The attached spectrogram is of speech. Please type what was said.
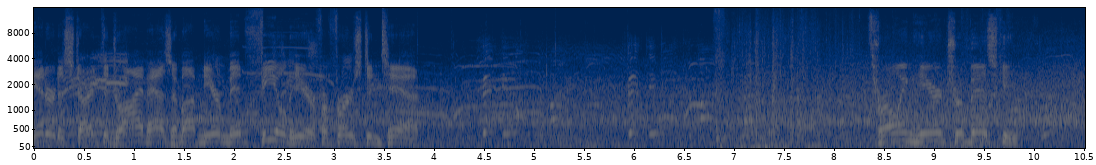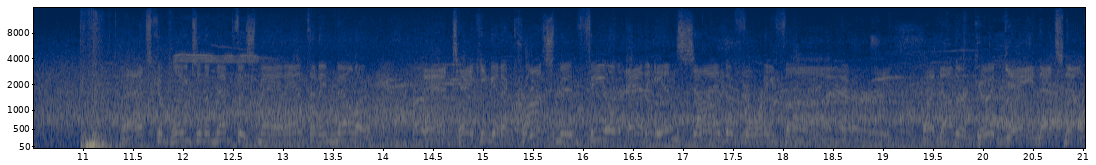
Hitter to start the drive has him up near midfield here for first and 10. Throwing here, Trubisky. That's complete to the Memphis man, Anthony Miller. And taking it across midfield and inside the 45. Another good gain. That's now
